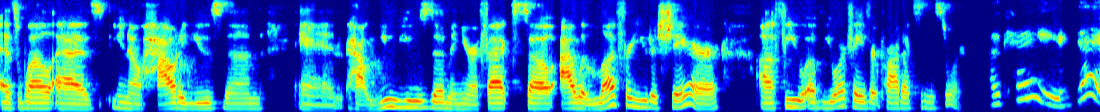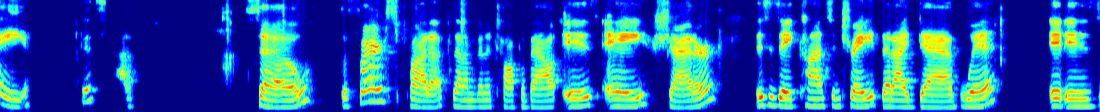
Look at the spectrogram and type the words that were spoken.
as well as, you know, how to use them and how you use them and your effects. So I would love for you to share a few of your favorite products in the store. Okay, yay. Good stuff. So the first product that I'm going to talk about is a shatter. This is a concentrate that I dab with. It is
